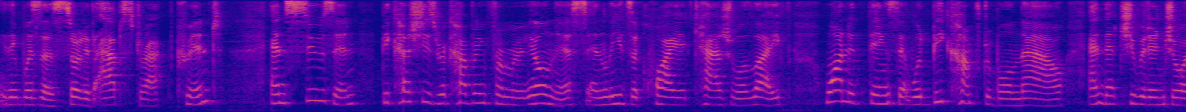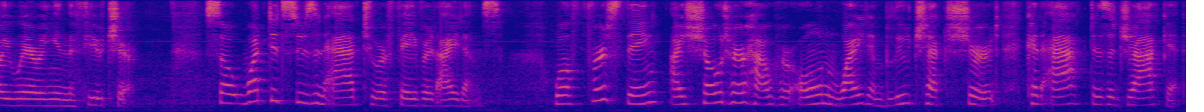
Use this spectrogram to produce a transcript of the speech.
It was a sort of abstract print. And Susan, because she's recovering from her illness and leads a quiet, casual life, wanted things that would be comfortable now and that she would enjoy wearing in the future. So, what did Susan add to her favorite items? Well, first thing, I showed her how her own white and blue check shirt could act as a jacket,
